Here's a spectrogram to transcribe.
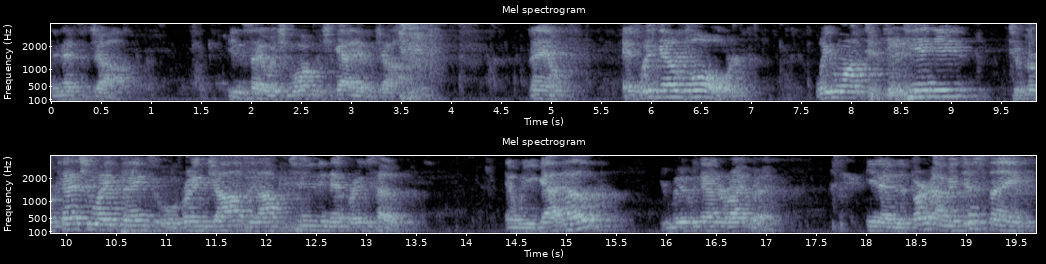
and that's a job. You can say what you want, but you gotta have a job. Now, as we go forward, we want to continue to perpetuate things that will bring jobs and opportunity and that brings hope. And when you got hope, you're moving down the right road. You know, the first, I mean, just think,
